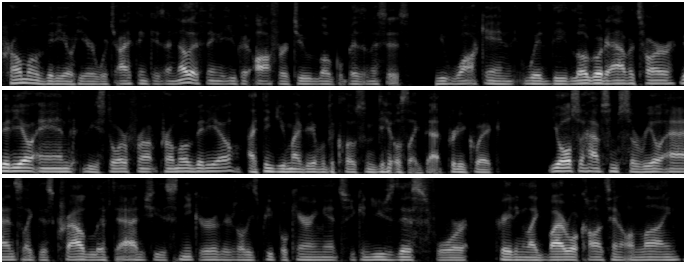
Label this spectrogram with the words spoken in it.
promo video here, which I think is another thing that you could offer to local businesses. You walk in with the logo to avatar video and the storefront promo video. I think you might be able to close some deals like that pretty quick. You also have some surreal ads like this crowd lift ad. You see the sneaker, there's all these people carrying it. So you can use this for creating like viral content online.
